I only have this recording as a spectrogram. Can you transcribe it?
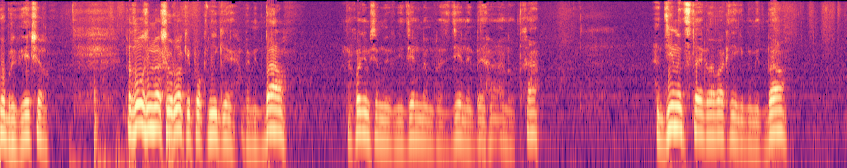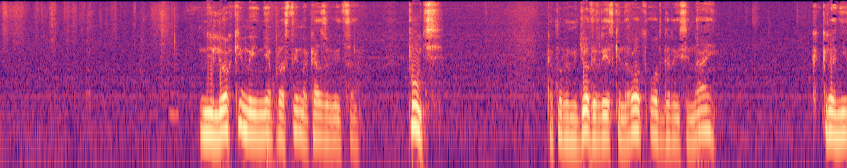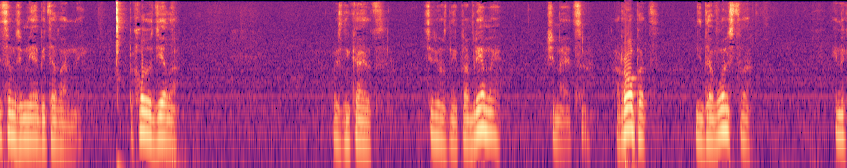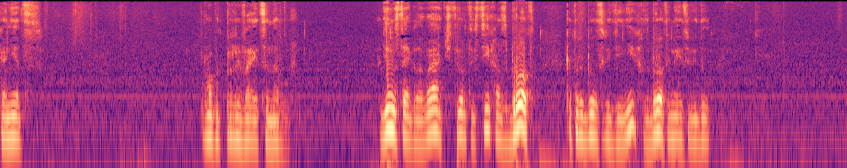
Добрый вечер. Продолжим наши уроки по книге Бамидбар. Находимся мы в недельном разделе Беха Алутха. Одиннадцатая глава книги Бамидбар. Нелегким и непростым оказывается путь, которым идет еврейский народ от горы Синай к границам земли обетованной. По ходу дела – возникают серьезные проблемы, начинается ропот, недовольство, и, наконец, ропот прорывается наружу. 11 глава, 4 стих, а сброд, который был среди них, сброд имеется в виду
